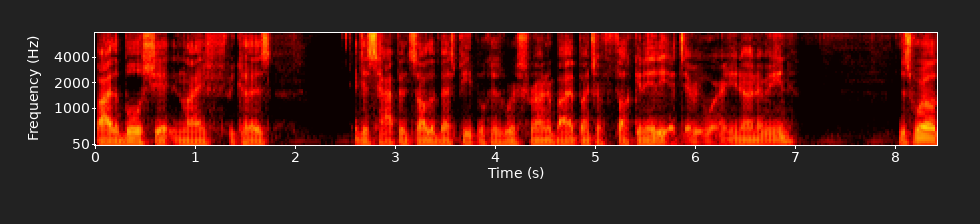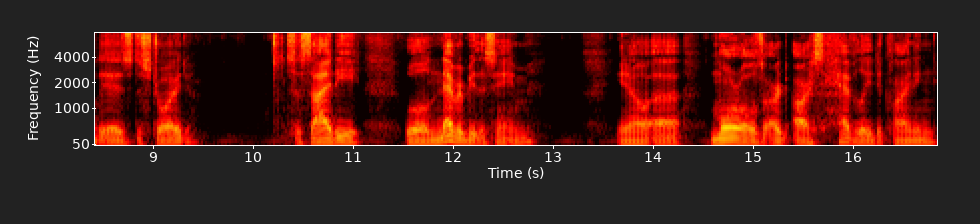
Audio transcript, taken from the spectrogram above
by the bullshit in life because it just happens to all the best people because we're surrounded by a bunch of fucking idiots everywhere. You know what I mean? This world is destroyed. Society will never be the same. You know, uh, morals are, are heavily declining.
